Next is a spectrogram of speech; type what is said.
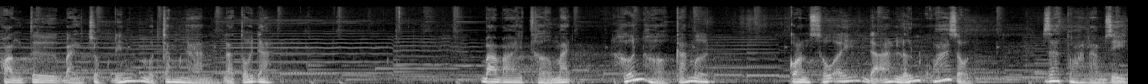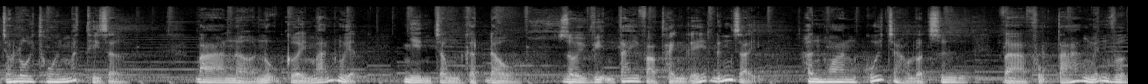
Khoảng từ 70 đến 100 ngàn là tối đa. Bà bài thở mạnh hớn hở cảm ơn. Con số ấy đã lớn quá rồi. Ra tòa làm gì cho lôi thôi mất thì giờ. Bà nở nụ cười mãn nguyện. Nhìn chồng gật đầu, Rồi vịn tay vào thành ghế đứng dậy, Hân hoan cúi chào luật sư Và phụ tá Nguyễn Vương.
